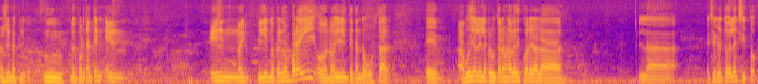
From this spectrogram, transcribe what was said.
No sé si me explico. Mm, Lo importante es, es no ir pidiendo perdón por ahí o no ir intentando gustar. Eh, a Woody Allen le preguntaron una vez cuál era la, la, el secreto del éxito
